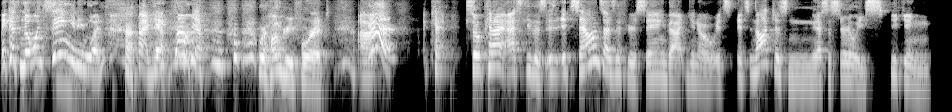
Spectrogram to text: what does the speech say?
because no one's seeing anyone yeah. Yeah. We're hungry for it. Uh, yeah Can, so can I ask you this? It, it sounds as if you're saying that you know it's it's not just necessarily speaking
